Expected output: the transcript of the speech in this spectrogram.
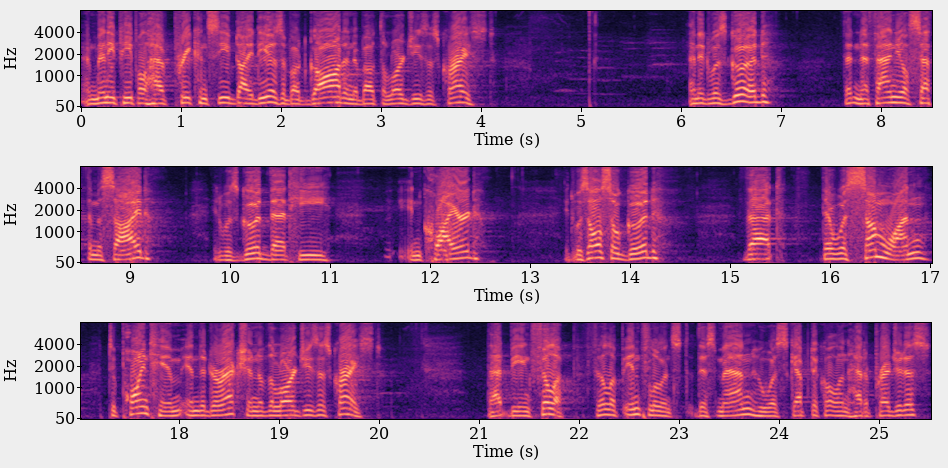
And many people have preconceived ideas about God and about the Lord Jesus Christ. And it was good that Nathanael set them aside. It was good that he inquired. It was also good that there was someone to point him in the direction of the Lord Jesus Christ. That being Philip. Philip influenced this man who was skeptical and had a prejudice.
